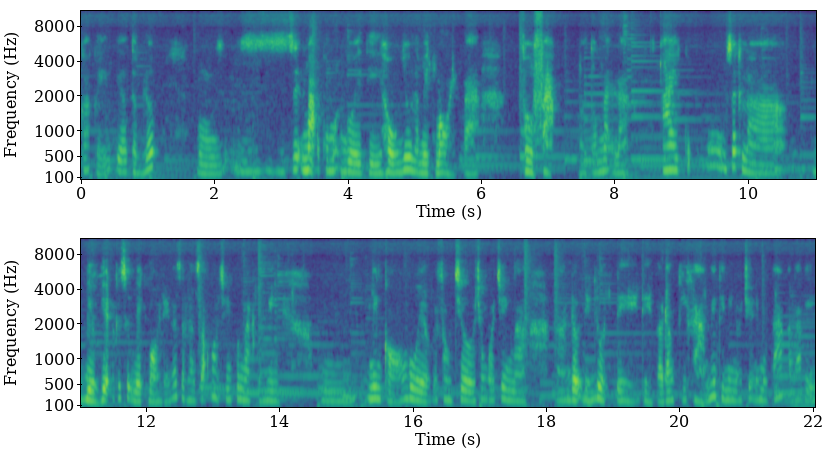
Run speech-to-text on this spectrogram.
các cái ờ, tầng lớp. Diện mạo của mọi người thì hầu như là mệt mỏi và phờ phạc nói tóm lại là ai cũng rất là biểu hiện cái sự mệt mỏi đấy nó rất là rõ ở trên khuôn mặt của mình. Mình có ngồi ở cái phòng chờ trong quá trình mà à, đợi đến lượt để để vào đăng ký khám ấy thì mình nói chuyện với một bác và bác ấy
